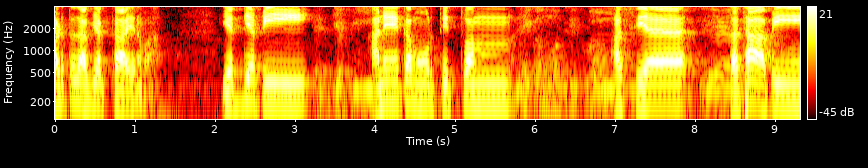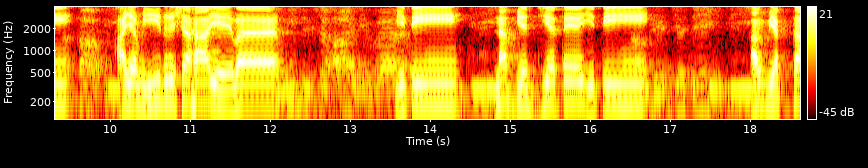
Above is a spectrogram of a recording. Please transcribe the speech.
அடுத்தது அவ்வக்தாய நமஹா. यद्यपि अनेकमूर्तित्वम् अस्य तथापि अयम् ईदृशः एव इति न व्यज्यते इति அவ்வக்தா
